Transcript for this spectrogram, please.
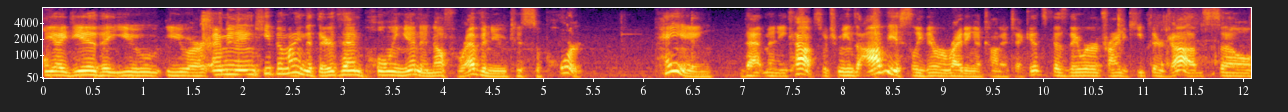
the idea that you you are. I mean, and keep in mind that they're then pulling in enough revenue to support paying that many cops, which means obviously they were writing a ton of tickets because they were trying to keep their jobs. So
